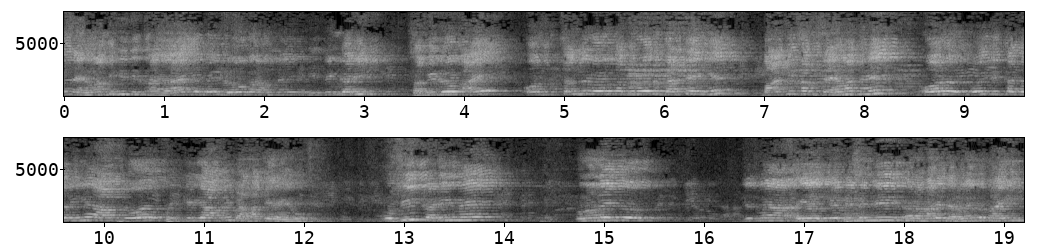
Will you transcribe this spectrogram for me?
सहमति भी दिखाया है कि भाई लोग हमने मीटिंग करी, सभी लोग आए और चंद लोग का विरोध करते हैं। बाकी सब सहमत हैं और कोई दिक्कत नहीं है, आप जो है प्रक्रिया अपनी बढ़ाते रहे। हो उसी कड़ी में उन्होंने जो जिसमें के पी सिंह जी और हमारे धर्मेंद्र भाई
